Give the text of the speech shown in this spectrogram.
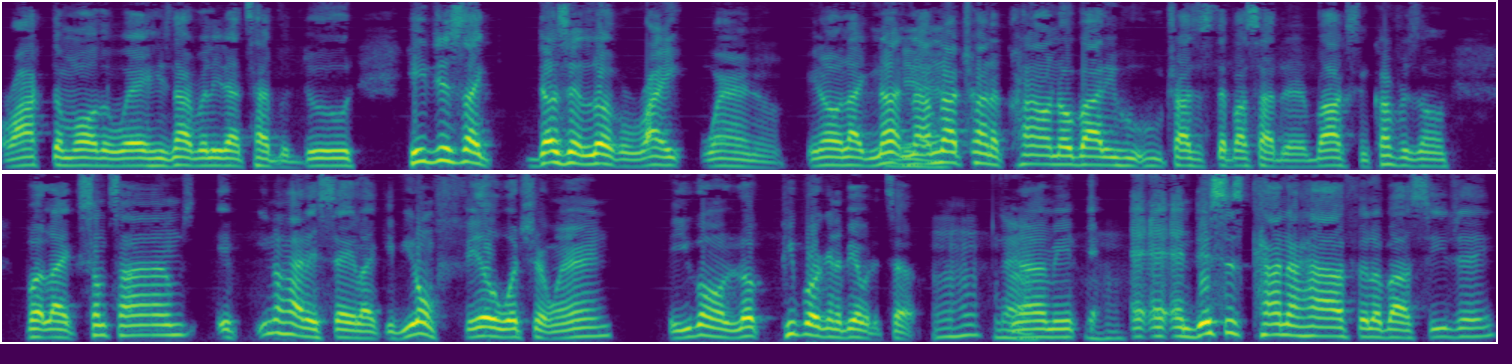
rock them all the way. He's not really that type of dude. He just like doesn't look right wearing them. You know, like nothing. Yeah. I'm not trying to clown nobody who, who tries to step outside their box and comfort zone. But like sometimes if you know how they say, like if you don't feel what you're wearing, you're going to look, people are going to be able to tell. Mm-hmm. You know what I mean? Mhm. And, and this is kind of how I feel about CJ,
